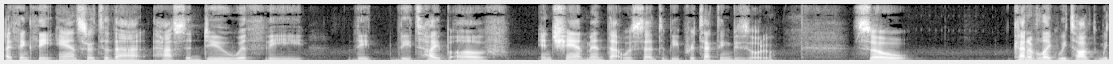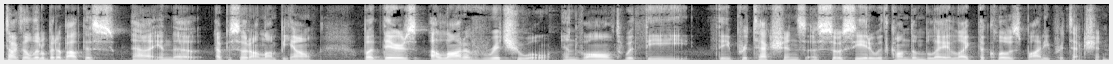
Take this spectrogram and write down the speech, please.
I think the answer to that has to do with the the the type of enchantment that was said to be protecting Besouro. So, kind of like we talked we talked a little bit about this uh, in the episode on Lampião, but there's a lot of ritual involved with the the protections associated with candomblé, like the closed body protection.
